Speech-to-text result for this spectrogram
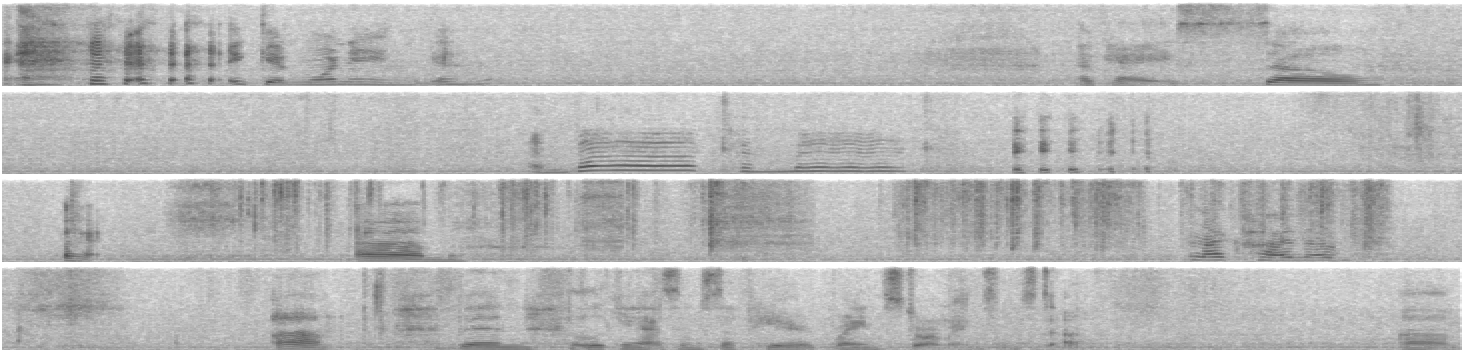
Good morning. Okay, so I'm back. I'm back. okay. Um. And I kind of um been looking at some stuff here, brainstorming some stuff. Um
